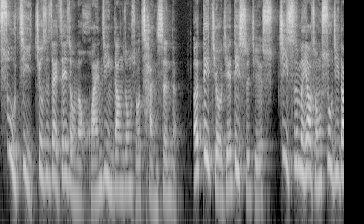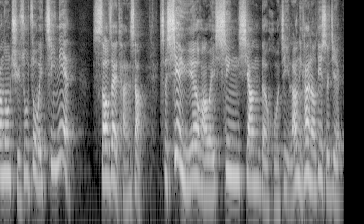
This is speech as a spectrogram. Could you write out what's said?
素祭就是在这种的环境当中所产生的。而第九节、第十节，祭司们要从素祭当中取出，作为纪念，烧在坛上，是献与耶和华为馨香的火祭。然后你看到第十节，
